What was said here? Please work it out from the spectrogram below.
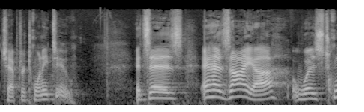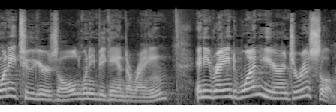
chapter 22. It says, Ahaziah was 22 years old when he began to reign, and he reigned one year in Jerusalem.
